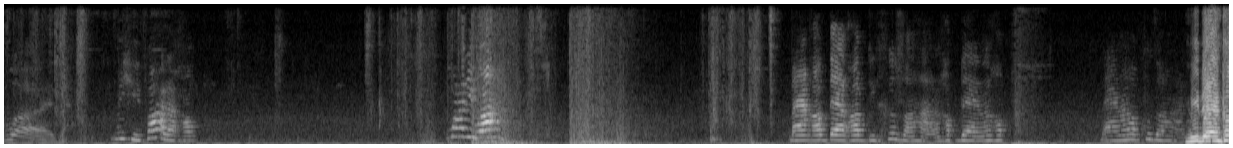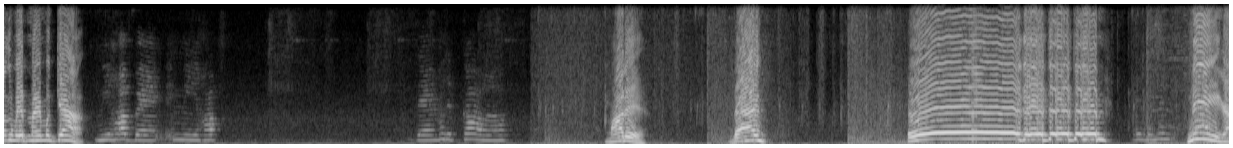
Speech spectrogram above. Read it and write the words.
blood. มีฉีดฟาดนะครับ มาดิวะแดงครับแดงครับดีขึ้นสังหารนะครับแดงนะครับแดงนะครับขึ้นสังหารมีแดงทั้งเม็ดไหมเมื่อกี้มีครับแดงมีครับ แดงห้าสิบเก้าแล้วครับ มาเดแดงเอ้ยใจเย็นใจเย็นใจเย็นเล่นเล่นนี่ไง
